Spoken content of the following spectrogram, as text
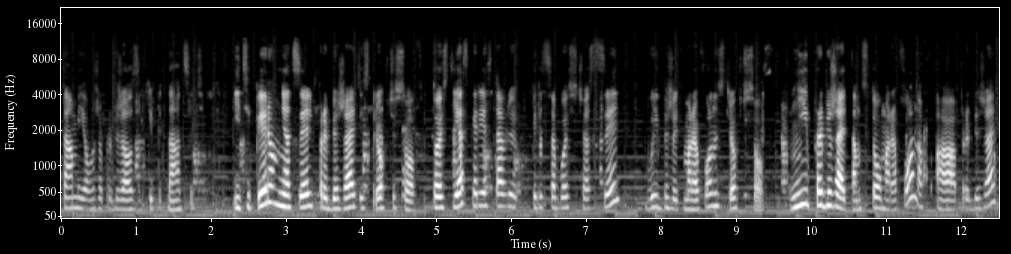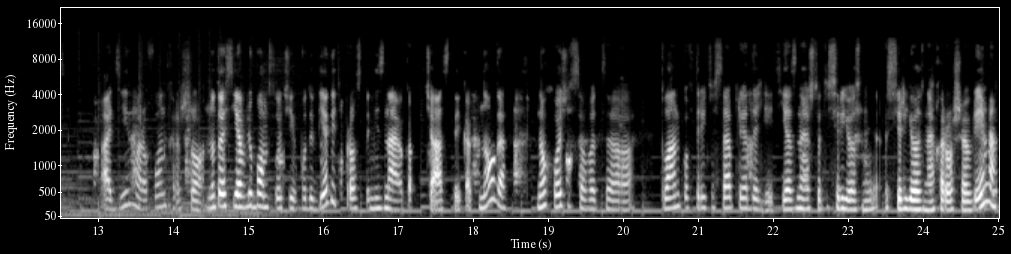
там я уже пробежала за 3.15. И теперь у меня цель пробежать из трех часов. То есть я скорее ставлю перед собой сейчас цель выбежать марафон из трех часов. Не пробежать там 100 марафонов, а пробежать один марафон хорошо. Ну, то есть я в любом случае буду бегать, просто не знаю, как часто и как много, но хочется вот э, планку в три часа преодолеть. Я знаю, что это серьезное, серьезное, хорошее время,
